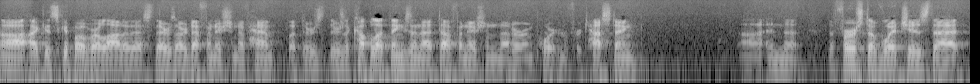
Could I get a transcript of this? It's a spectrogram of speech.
uh, I could skip over a lot of this. There's our definition of hemp, but there's, there's a couple of things in that definition that are important for testing. Uh, and the, the first of which is that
